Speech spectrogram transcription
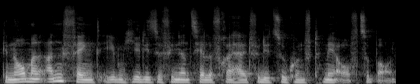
genau mal anfängt, eben hier diese finanzielle Freiheit für die Zukunft mehr aufzubauen.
